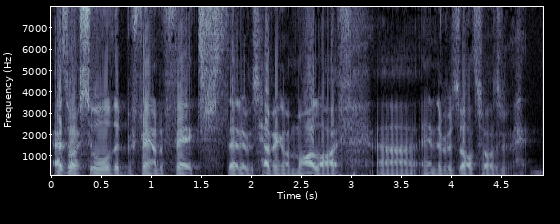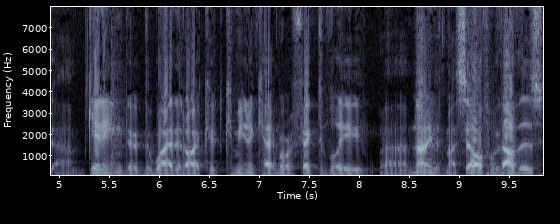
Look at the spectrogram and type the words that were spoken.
As I saw the profound effects that it was having on my life uh, and the results I was um, getting, the, the way that I could communicate more effectively, uh, not only with myself, with others,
